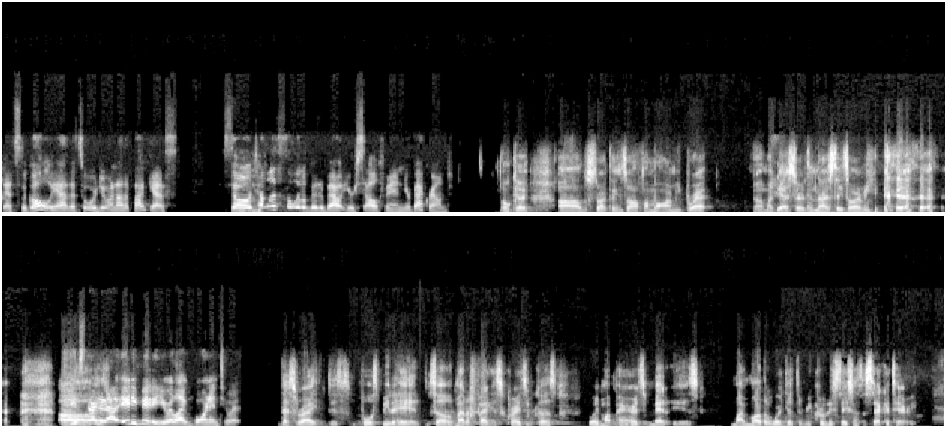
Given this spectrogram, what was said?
That's the goal. Yeah, that's what we're doing on the podcast. So mm-hmm. tell us a little bit about yourself and your background. Okay. Uh, to start things off, I'm an Army brat. Uh, my dad served in the United States Army. uh, you started out itty bitty. You were like born into it. That's right. Just full speed ahead. So, matter of fact, it's crazy because the way my parents met is my mother worked at the recruiting station as a secretary.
